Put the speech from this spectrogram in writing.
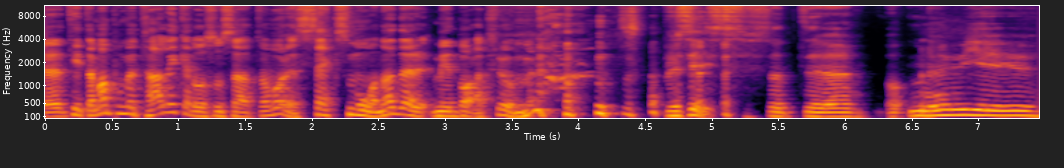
eh, tittar man på Metallica då som satt, vad var det, sex månader med bara trummorna. Precis. Så att, eh, men nu är ju,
